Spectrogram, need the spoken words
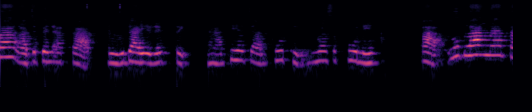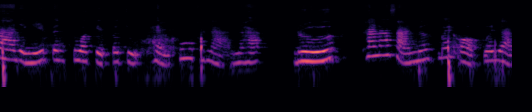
ว่างอาจจะเป็นอากาศหรือไดอิเล็กทริกนะคะที่อาจารย์พูดถึงเมื่อสักครู่นี้อะรูปร่างหน้าตาอย่างนี้เป็นตัวเก็บประจุแผ่นคู่ขนานนะคะ หรือถ้าหนักศึกษานึกไม่ออกตัวอย่าง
